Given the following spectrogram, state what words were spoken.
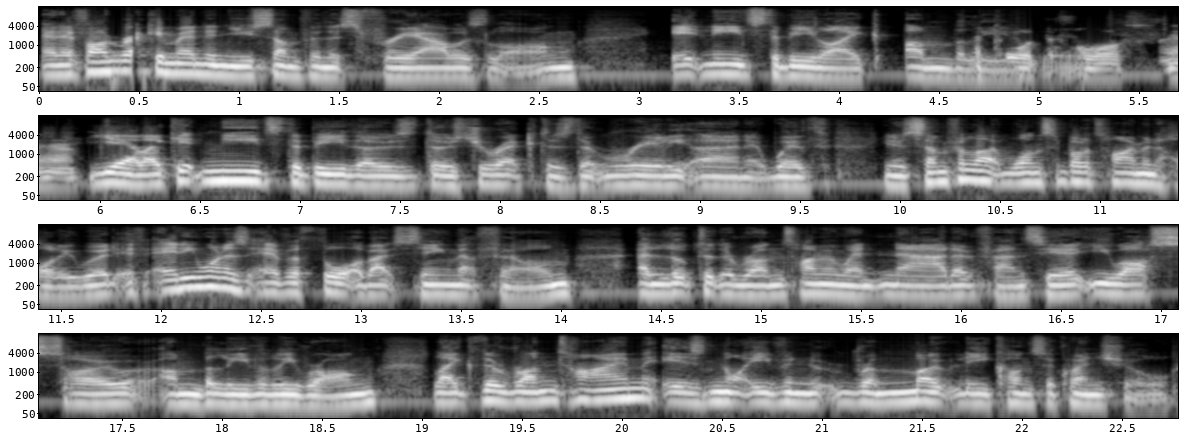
And if I'm recommending you something that's three hours long, it needs to be like unbelievable. yeah. yeah, like it needs to be those those directors that really earn it with you know something like Once Upon a Time in Hollywood. If anyone has ever thought about seeing that film and looked at the runtime and went, "Nah, I don't fancy it," you are so unbelievably wrong. Like the runtime is not even remotely consequential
